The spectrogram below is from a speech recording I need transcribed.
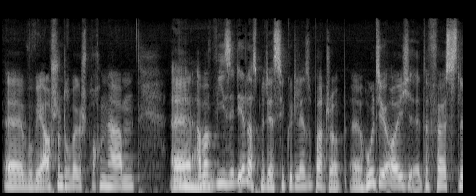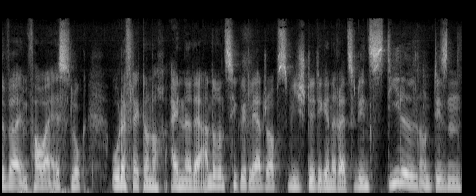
äh, wo wir auch schon drüber gesprochen haben. Äh, mhm. Aber wie seht ihr das mit der Secret Lair Super Drop? Äh, holt ihr euch äh, The First Sliver im VHS-Look oder vielleicht auch noch einer der anderen Secret Lair Drops? Wie steht ihr generell zu den Stilen und diesen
